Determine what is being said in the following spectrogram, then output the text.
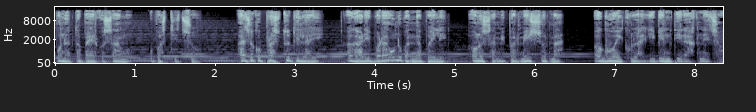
पुनः तपाईँहरूको सामु उपस्थित छु। आजको प्रस्तुतिलाई अगाडि बढाउनु भन्दा पहिले आउनुहोस् हामी परमेश्वरमा अगुवाईको लागि बिन्ती राख्नेछौँ।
